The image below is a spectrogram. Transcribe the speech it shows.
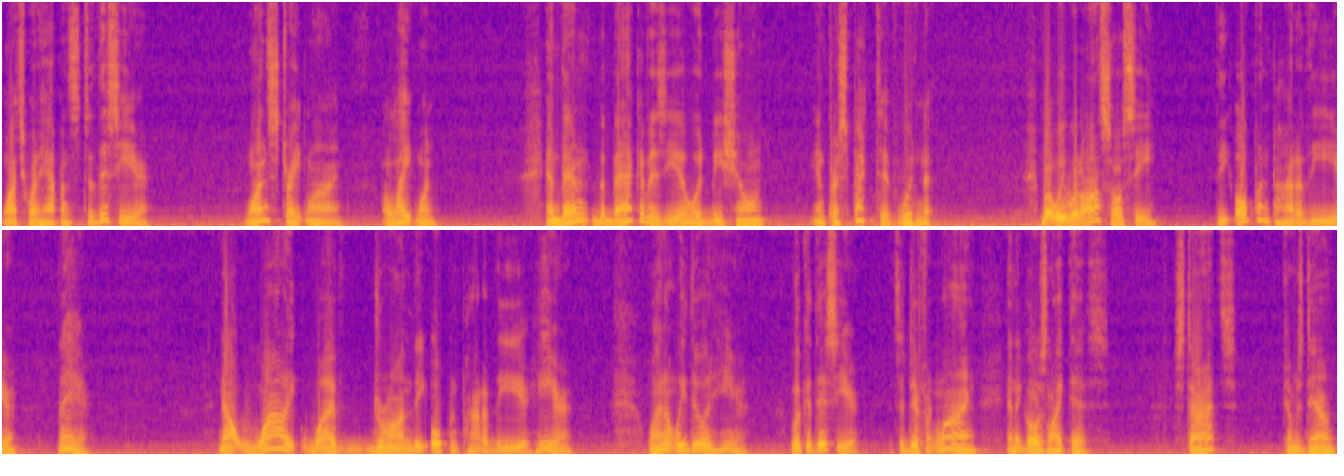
watch what happens to this ear. One straight line, a light one, and then the back of his ear would be shown in perspective, wouldn't it? But we would also see the open part of the ear there. Now, while I've drawn the open part of the ear here, why don't we do it here? Look at this ear. It's a different line, and it goes like this. Starts, comes down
